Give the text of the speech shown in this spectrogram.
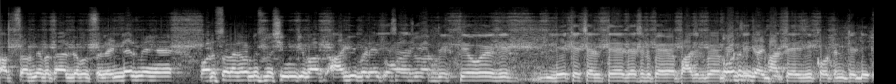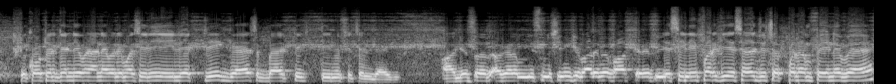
आप सर ने बताया डबल सिलेंडर में है। और सर अगर हम इस मशीन के बाद आगे बढ़े तो सर जो आप देखते हो कि लेके चलते हैं दस रुपए में पाँच रुपए में। खाते हैं जी कॉटन कैंडी ये कॉटन कैंडी बनाने वाली मशीन है इलेक्ट्रिक गैस बैटरी तीनों से चल जाएगी। आगे सर अगर हम इस मशीन के बारे में बात करें तो ये स्लीपर की है सर जो चप्पल हम पहने हुए हैं।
